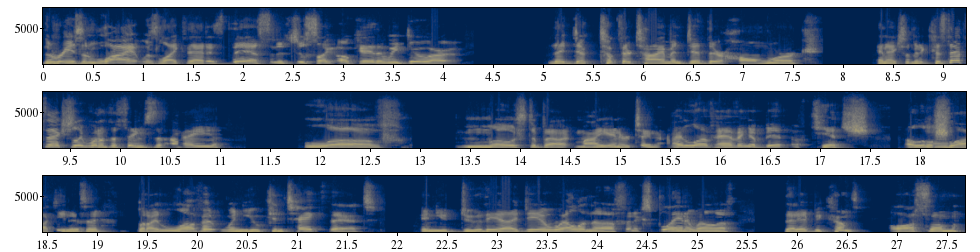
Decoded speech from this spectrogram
the reason why it was like that is this. And it's just like, okay, then we do our, they d- took their time and did their homework. And actually, because that's actually one of the things that I love most about my entertainment. I love having a bit of kitsch, a little Mhm. schlockiness in it, but I love it when you can take that and you do the idea well enough and explain it well enough that it becomes awesome.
